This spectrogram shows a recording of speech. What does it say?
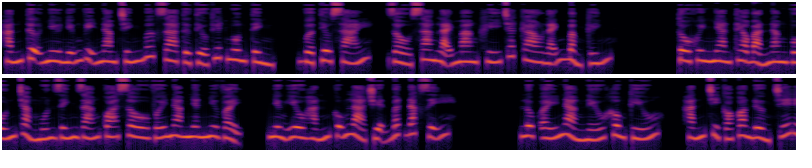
Hắn tựa như những vị nam chính bước ra từ tiểu thuyết ngôn tình, vừa tiêu sái, giàu sang lại mang khí chất cao lãnh bẩm kính. Tô Khuynh Nhan theo bản năng vốn chẳng muốn dính dáng quá sâu với nam nhân như vậy, nhưng yêu hắn cũng là chuyện bất đắc dĩ. Lúc ấy nàng nếu không cứu, hắn chỉ có con đường chết.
